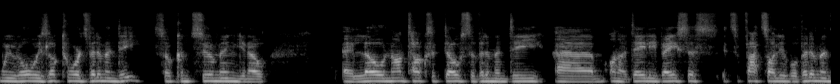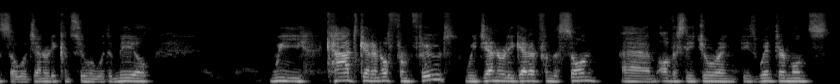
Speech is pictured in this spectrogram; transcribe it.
we would always look towards vitamin D. So consuming, you know, a low non-toxic dose of vitamin D um, on a daily basis. It's a fat-soluble vitamin, so we'll generally consume it with a meal. We can't get enough from food. We generally get it from the sun. Um, obviously, during these winter months,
